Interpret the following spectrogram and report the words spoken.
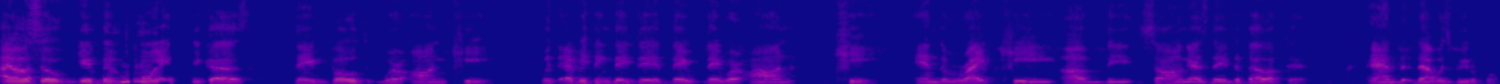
i also give them points because they both were on key. With everything they did they they were on key in the right key of the song as they developed it. And th- that was beautiful.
